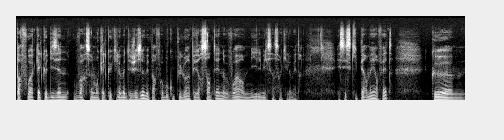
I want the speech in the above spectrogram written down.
parfois quelques dizaines, voire seulement quelques kilomètres de chez eux, mais parfois beaucoup plus loin, plusieurs centaines, voire 1000, 1500 kilomètres. Et c'est ce qui permet en fait que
